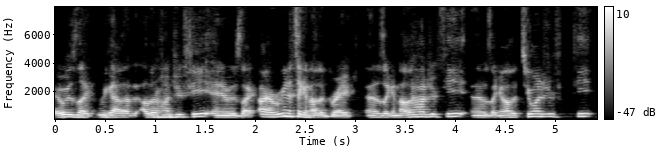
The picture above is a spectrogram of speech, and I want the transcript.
it was like we got another hundred feet, and it was like, all right, we're gonna take another break, and it was like another hundred feet, and it was like another two hundred feet,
